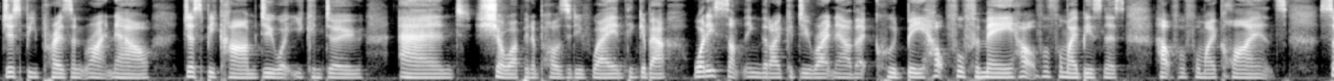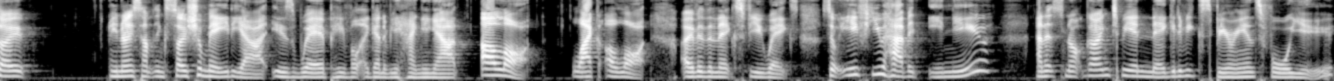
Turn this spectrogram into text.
just be present right now. Just be calm, do what you can do, and show up in a positive way and think about what is something that I could do right now that could be helpful for me, helpful for my business, helpful for my clients. So, you know something? Social media is where people are going to be hanging out a lot like a lot over the next few weeks. So if you have it in you and it's not going to be a negative experience for you,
